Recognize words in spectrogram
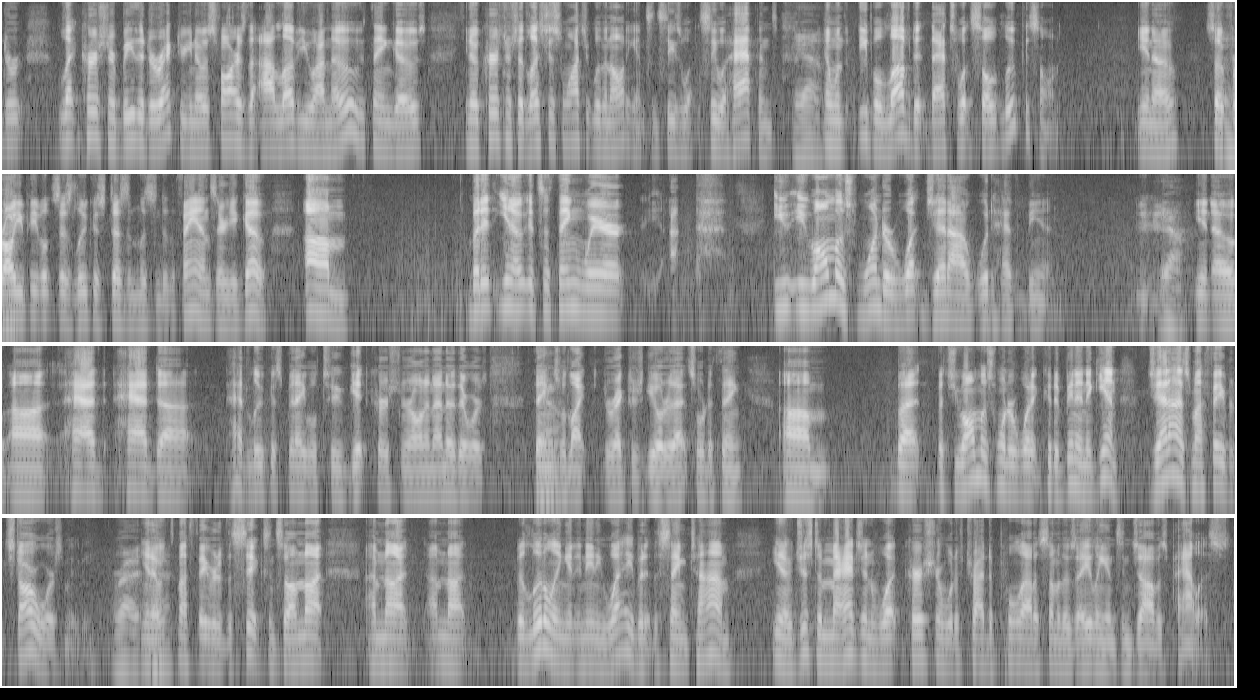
let Kershner be the director. You know, as far as the "I love you, I know" thing goes, you know, Kershner said, "Let's just watch it with an audience and see what see what happens." Yeah. And when the people loved it, that's what sold Lucas on it. You know, so for all you people that says Lucas doesn't listen to the fans, there you go. Um, but it, you know, it's a thing where I, you you almost wonder what Jedi would have been Yeah. you know, uh, had had uh, had Lucas been able to get Kershner on, and I know there was things Yeah. with like the Directors Guild or that sort of thing, um, but but you almost wonder what it could have been. And again, Jedi is my favorite Star Wars movie. Right. You know, right. it's my favorite of the six, and so I'm not I'm not I'm not belittling it in any way, but at the same time, you know, just imagine what Kershner would have tried to pull out of some of those aliens in Jabba's palace.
